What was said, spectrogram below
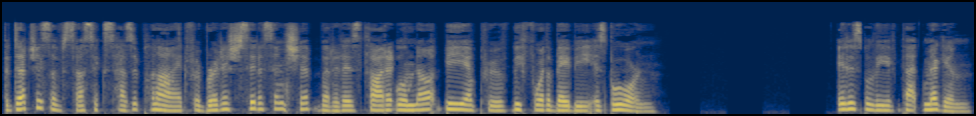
The Duchess of Sussex has applied for British citizenship but it is thought it will not be approved before the baby is born. It is believed that Meghan,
